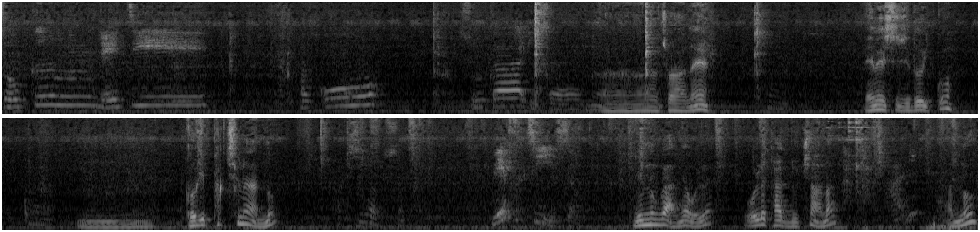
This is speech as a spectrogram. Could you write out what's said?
조금 돼지 하고 수가 있어요. 아, 저 안에 MSG도 있고. 음, 거기 팍치는 안 넣어? 확실히 없어. 왜 팍치 있어? 넣는 거 아니야 원래? 원래 다 넣지 않아? 안 넣어?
